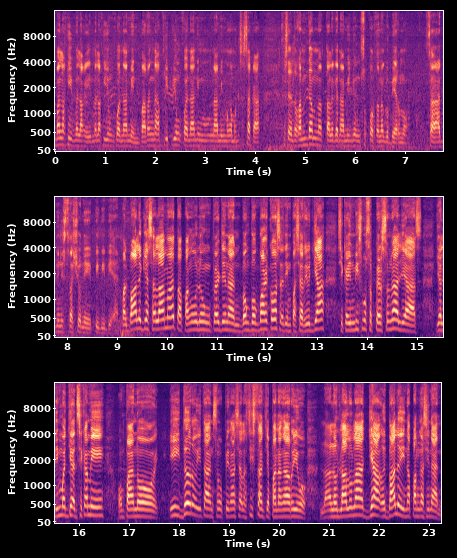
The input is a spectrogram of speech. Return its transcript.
malaki malaki malaki yung kuan namin. Parang na-uplift yung kuan namin naming mga magsasaka kasi ramdam na talaga namin yung suporta ng gobyerno sa administrasyon ni PBBM. Palbalag ya salamat a Pangulong Ferdinand Bongbong Marcos at impasaryo dia si kayo mismo sa personal ya ya limadyan si kami kung paano idero itan so financial assistance ya panangaryo lalo lalo la dia balay na Pangasinan.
